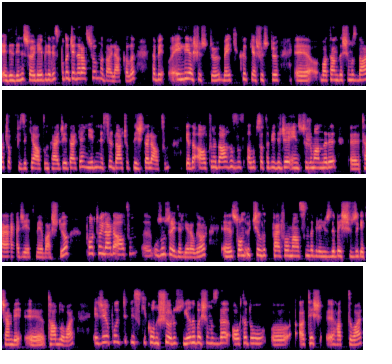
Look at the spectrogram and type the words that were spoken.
edildiğini söyleyebiliriz. Bu da jenerasyonla da alakalı. Tabii 50 yaş üstü, belki 40 yaş üstü e, vatandaşımız daha çok fiziki altın tercih ederken yeni nesil daha çok dijital altın ya da altını daha hızlı alıp satabileceği enstrümanları e, tercih etmeye başlıyor. Portföylerde altın e, uzun süredir yer alıyor. E, son 3 yıllık performansında bile %500'ü geçen bir e, tablo var. E, jeopolitik riski konuşuyoruz. Yanı başımızda Orta Doğu e, ateş e, hattı var.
